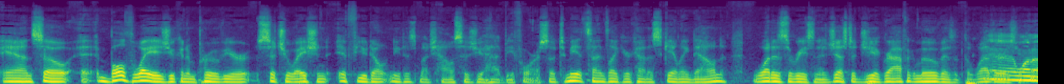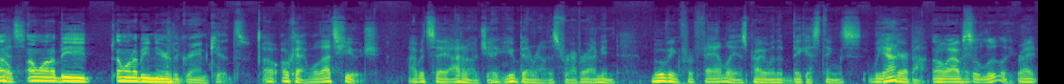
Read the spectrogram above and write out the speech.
And so, in both ways, you can improve your situation if you don't need as much house as you had before. So, to me, it sounds like you're kind of scaling down. What is the reason? Is it just a geographic move? Is it the weather? Yeah, I want to I want to be I want to be near the grandkids. Oh, okay. Well, that's huge. I would say, I don't know, Jake, you've been around this forever. I mean, moving for family is probably one of the biggest things we yeah. hear about. Oh, absolutely. Right.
